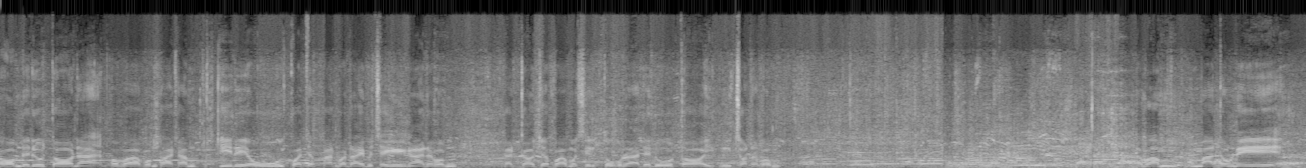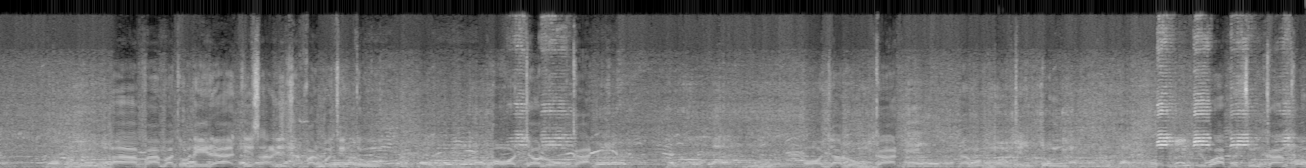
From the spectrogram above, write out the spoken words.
ครับผมได้ดูต่อนะ เพราะว่าผมถ่ายทำกี้นี่โอ้ยกว่าจะผ่านมาได้ไม่ใช่ง่ายๆนะผมกัดเก่าจะป้ามาสิงตุกระเดี๋ยวดูต่ออีกหนึ่งช็อตนะผมครับผมมาตรงนี้ พามาตรงนี้นะที่สถานที่สำคัญเมืองเชียงตุงหอเจ้าหลวงกาดหอเจ้าหลวงกาดนะผมเมืองเชียงตุงหรือว่าเป็นศูนย์กลางของ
